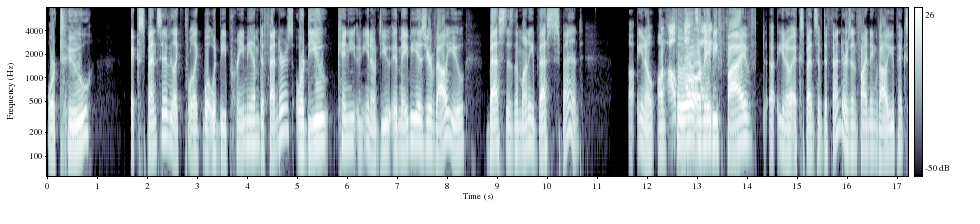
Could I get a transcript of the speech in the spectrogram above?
or two expensive like for like what would be premium defenders or do you can you you know do you it maybe is your value best is the money best spent uh, you know on I'll- 4 I'll or tell you- maybe 5 uh, you know expensive defenders and finding value picks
